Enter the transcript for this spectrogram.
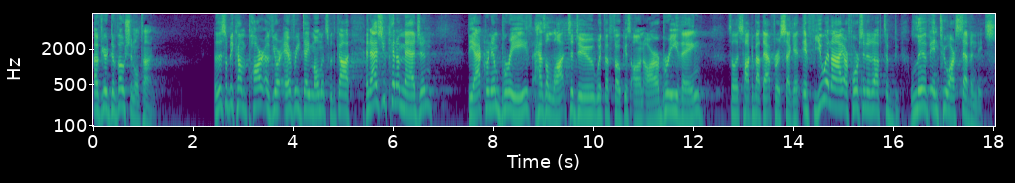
of your devotional time. This will become part of your everyday moments with God. And as you can imagine, the acronym BREATHE has a lot to do with a focus on our breathing. So let's talk about that for a second. If you and I are fortunate enough to live into our 70s,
